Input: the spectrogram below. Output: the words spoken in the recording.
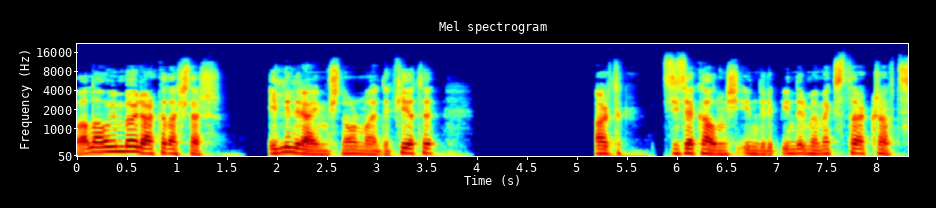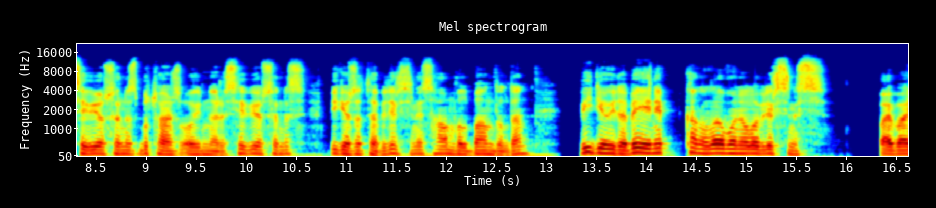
Vallahi oyun böyle arkadaşlar. 50 liraymış normalde fiyatı. Artık size kalmış indirip indirmemek. StarCraft seviyorsanız bu tarz oyunları seviyorsanız bir göz atabilirsiniz. Humble Bundle'dan. Videoyu da beğenip kanala abone olabilirsiniz. Bay bay.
